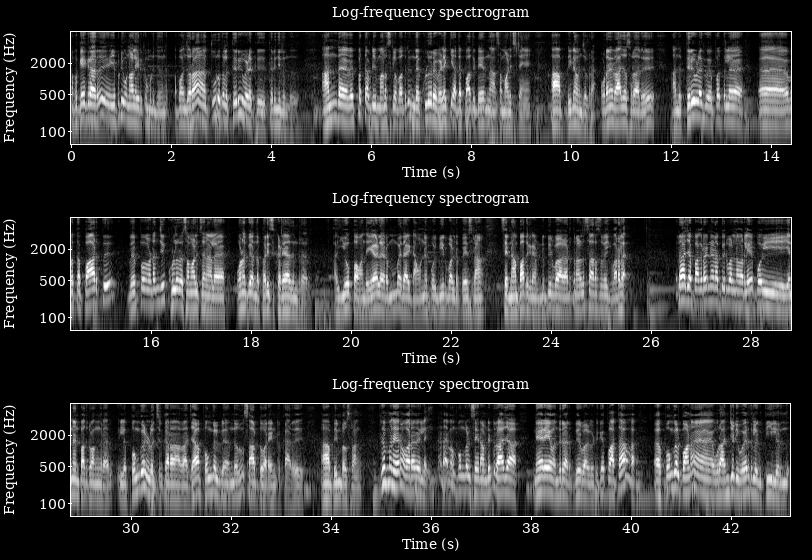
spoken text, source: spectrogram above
அப்போ கேட்குறாரு எப்படி உன்னால் இருக்க முடிஞ்சதுன்னு? அப்போ அவன் சொல்கிறான் தூரத்தில் தெரு விளக்கு தெரிஞ்சிருந்தது. அந்த வெப்பத்தை அப்படி மனசுக்குள்ள பார்த்துட்டு இந்த குளிரை விளக்கி அதை பார்த்துட்டே இருந்து நான் சமாளிச்சிட்டேன் அப்படின்னு அவன் சொல்கிறான் உடனே ராஜா சொல்கிறாரு அந்த தெருவிளக்கு வெப்பத்தில் வெப்பத்தை பார்த்து வெப்பம் அடைஞ்சு குளிரை சமாளித்தனால உனக்கு அந்த பரிசு கிடையாதுன்றாரு. ஐயோப்பா அந்த ஏழை ரொம்ப இதாகிட்டான் உடனே போய் பீர்பால்கிட்ட பேசுகிறான் சரி நான் பார்த்துக்கிறேன் அப்படின்னு பீர்பால் அடுத்த நாள் சரசபைக்கு வரலை. ராஜா பார்க்குறாரு என்னடா பீர்பால் நான் போய் என்னென்னு பார்த்துட்டு வாங்குறாரு. இல்லை பொங்கல் வச்சுருக்காரா ராஜா? பொங்கல் வந்ததும் சாப்பிட்டு வரேன்னு இருக்காரு அப்படின்னு பேசுகிறாங்க ரொம்ப நேரம் வரவே இல்லை. என்னடா இவன் பொங்கல் செய்கிறான் அப்படின்ட்டு ராஜா நேரே வந்துடுறாரு பீர்பால் வீட்டுக்கே. பார்த்தா பொங்கல் பானை ஒரு அஞ்சடி உயரத்தில் இருக்குது தீயிலிருந்து.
